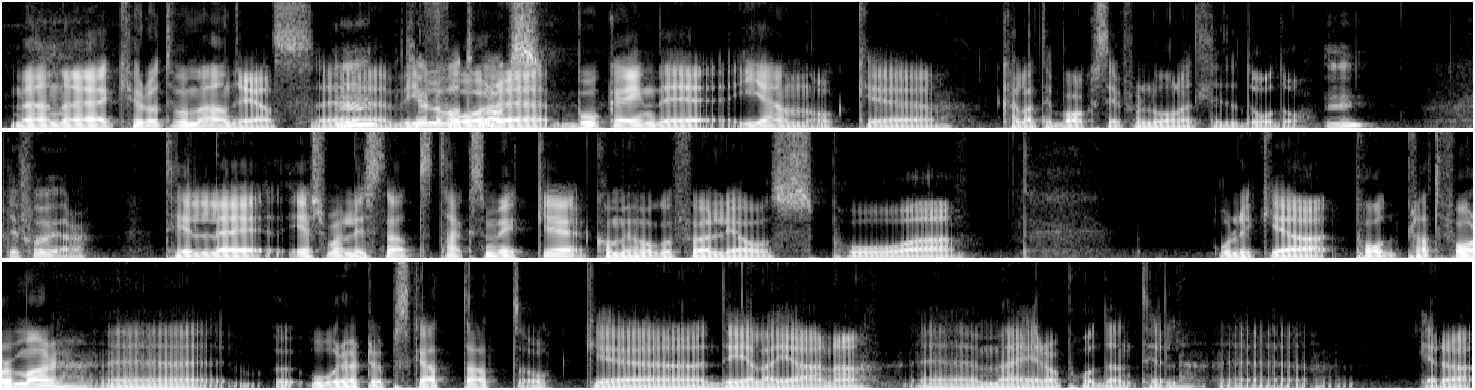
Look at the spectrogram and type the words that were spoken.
Men eh, kul att du var med Andreas. Eh, mm, vi får eh, boka in det igen och eh, kalla tillbaka dig från lånet lite då och då. Mm, det får vi göra. Till eh, er som har lyssnat, tack så mycket. Kom ihåg att följa oss på olika poddplattformar. Eh, oerhört uppskattat och eh, dela gärna eh, med er av podden till eh, era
